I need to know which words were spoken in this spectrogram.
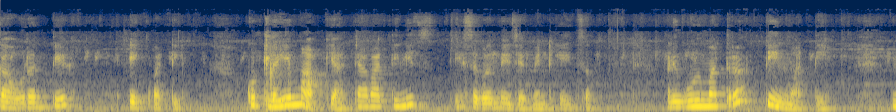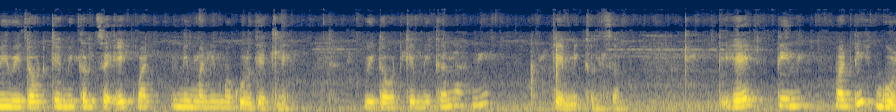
गावरण तीळ एक वाटी. कुठलंही माप घ्या. त्या वाटीनेच हे सगळं मेजरमेंट घ्यायचं. आणि गूळ मात्र तीन वाटी. मी विदाऊट केमिकलचं एक वाट निम्म निम्म गूळ घेतले. विदाऊट केमिकल आणि केमिकलचं. हे तीन वाटी गूळ.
